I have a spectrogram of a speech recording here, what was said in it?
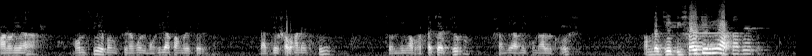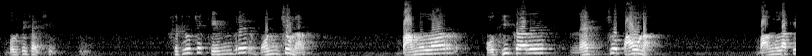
মাননীয় মন্ত্রী এবং তৃণমূল মহিলা কংগ্রেসের রাজ্য সভানেত্রী চন্দ্রিমা ভট্টাচার্য, সঙ্গে আমি কুণাল ঘোষ। আমরা যে বিষয়টি নিয়ে আপনাদের বলতে চাইছি, সেটি হচ্ছে কেন্দ্রের বঞ্চনা বাংলার অধিকারের ন্যায্য পাওনা, বাংলাকে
